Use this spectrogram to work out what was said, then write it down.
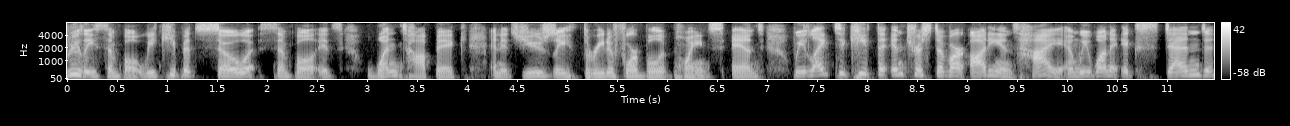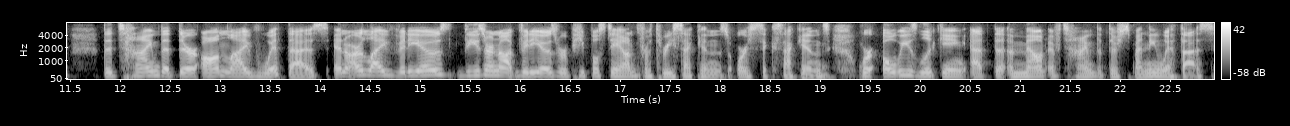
really simple. We keep it so simple. It's one topic and it's usually three to four bullet points. And we like to keep the interest of our audience high and we want to extend the time that they're on live with us. And our live videos, these are not videos where people stay on for three seconds or six seconds. We're always looking at the amount of time that they're spending with us.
